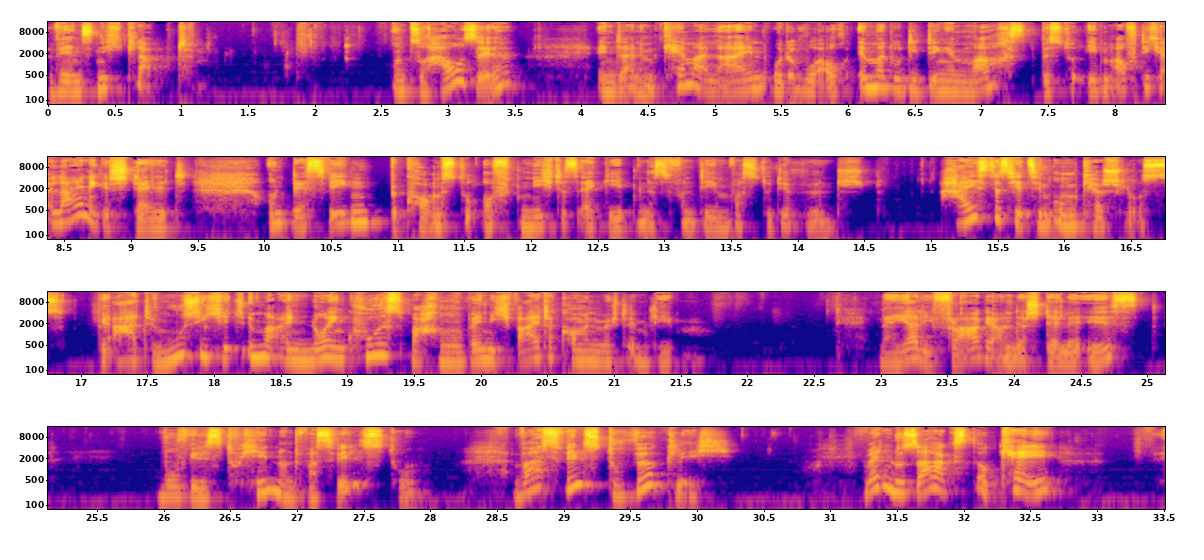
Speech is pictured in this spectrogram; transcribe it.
wenn es nicht klappt. Und zu Hause in deinem Kämmerlein oder wo auch immer du die Dinge machst, bist du eben auf dich alleine gestellt. Und deswegen bekommst du oft nicht das Ergebnis von dem, was du dir wünschst. Heißt es jetzt im Umkehrschluss, Beate, muss ich jetzt immer einen neuen Kurs machen, wenn ich weiterkommen möchte im Leben? Naja, die Frage an der Stelle ist, wo willst du hin und was willst du? Was willst du wirklich? Wenn du sagst, okay,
